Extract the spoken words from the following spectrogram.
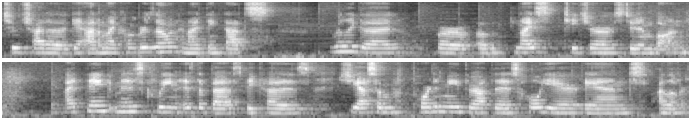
to try to get out of my comfort zone and I think that's really good for a nice teacher-student bond. I think Ms. Queen is the best because she has supported me throughout this whole year and I love her.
